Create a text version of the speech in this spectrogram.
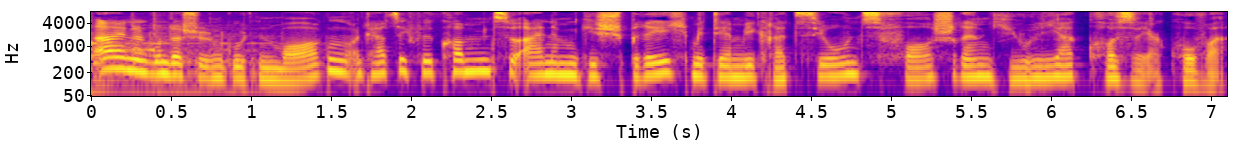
Einen wunderschönen guten Morgen und herzlich willkommen zu einem Gespräch mit der Migrationsforscherin Julia Kosjakova.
